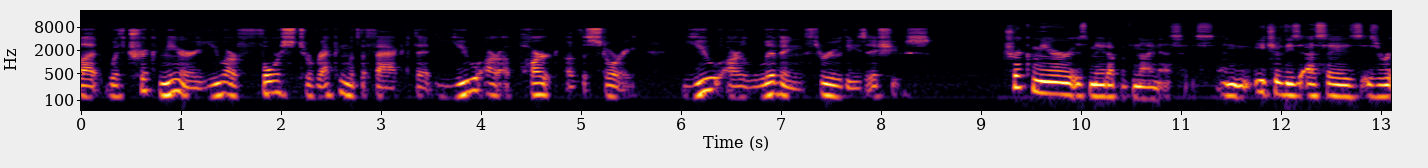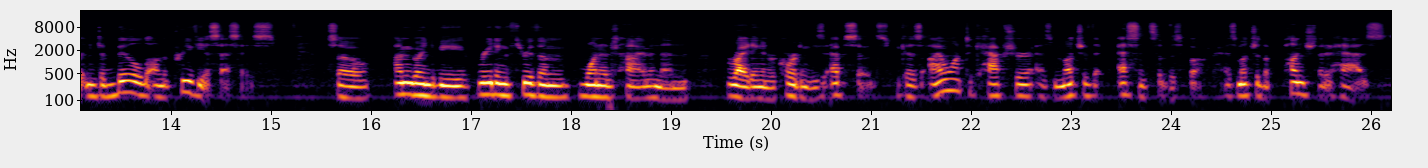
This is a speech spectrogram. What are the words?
But with Trick Mirror, you are forced to reckon with the fact that you are a part of the story. You are living through these issues. Trick Mirror is made up of nine essays, and each of these essays is written to build on the previous essays. So I'm going to be reading through them one at a time and then writing and recording these episodes because I want to capture as much of the essence of this book, as much of the punch that it has,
